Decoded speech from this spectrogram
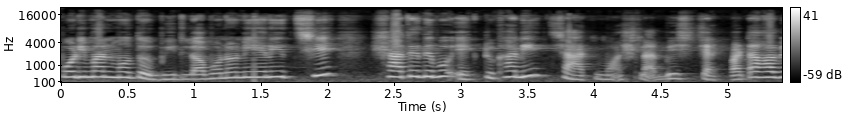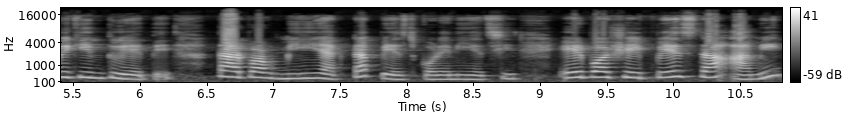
পরিমাণ মতো বিট লবণও নিয়ে নিচ্ছি। সাথে দেবো একটুখানি চাট মশলা। বেশ চাটপাটা হবে কিন্তু এতে। তারপর মিহি একটা পেস্ট করে নিয়েছি। এরপর সেই পেস্টটা আমি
